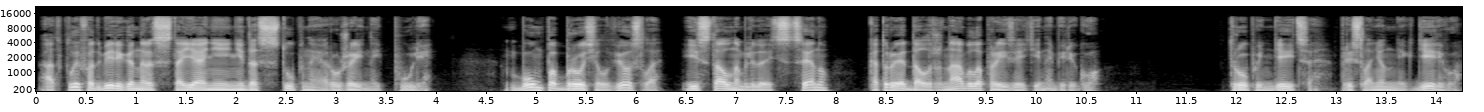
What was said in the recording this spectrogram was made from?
Отплыв от берега на расстоянии недоступной оружейной пули, Бумпа бросил весла и стал наблюдать сцену, которая должна была произойти на берегу. Труп индейца, прислоненный к дереву,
